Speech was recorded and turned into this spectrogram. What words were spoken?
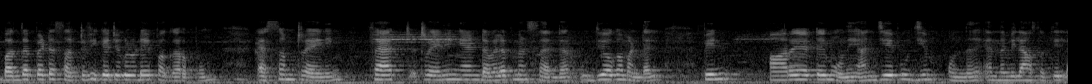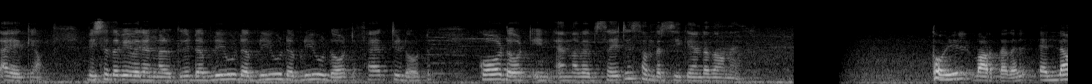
ബന്ധപ്പെട്ട സർട്ടിഫിക്കറ്റുകളുടെ പകർപ്പും S M training FACT training and development centre Udyogamandal PIN ആറ് എട്ട് മൂന്ന് അഞ്ച് പൂജ്യം ഒന്ന് എന്ന വിലാസത്തിൽ അയയ്ക്കാം വിശദവിവരങ്ങൾക്ക് W W W dot FACT dot co dot in എന്ന വെബ്സൈറ്റ് സന്ദർശിക്കേണ്ടതാണ്. തൊഴിൽ വാർത്തകൾ എല്ലാ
